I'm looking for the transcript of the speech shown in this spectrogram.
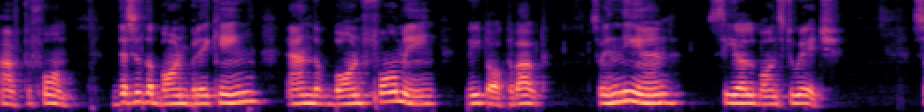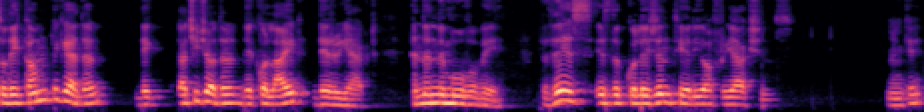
have to form. This is the bond breaking and the bond forming we talked about. So in the end, Cl bonds to H. So they come together, they touch each other, they collide, they react, and then they move away. This is the collision theory of reactions. Okay?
